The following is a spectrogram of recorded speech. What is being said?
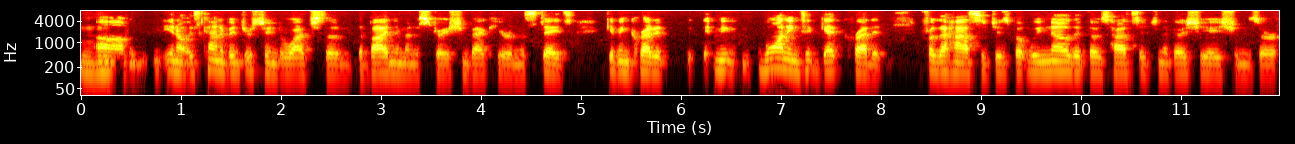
Mm-hmm. Um, you know, it's kind of interesting to watch the, the Biden administration back here in the States giving credit, I mean, wanting to get credit for the hostages, but we know that those hostage negotiations are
